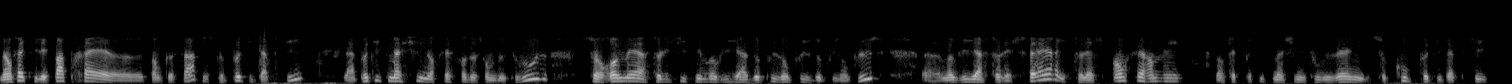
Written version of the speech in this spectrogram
Mais en fait, il n'est pas prêt euh, tant que ça, puisque petit à petit, la petite machine orchestre de chambre de Toulouse se remet à solliciter Moglia de plus en plus, de plus en plus. Euh, Moglia se laisse faire, il se laisse enfermer dans cette petite machine toulousaine, il se coupe petit à petit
